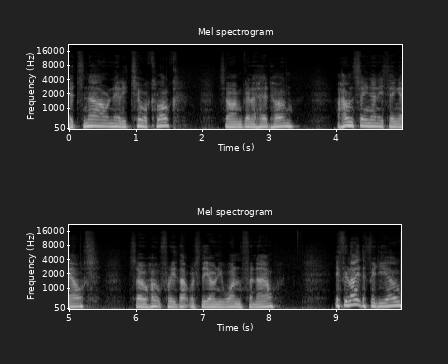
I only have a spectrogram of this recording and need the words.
It's now nearly two o'clock, so I'm going to head home. I haven't seen anything else, so hopefully that was the only one for now. If you like the video,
